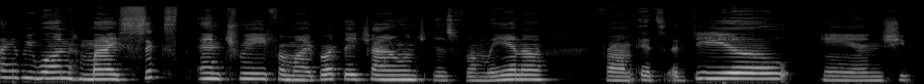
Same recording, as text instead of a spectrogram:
Hi everyone, my sixth entry for my birthday challenge is from Liana from It's a Deal and she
